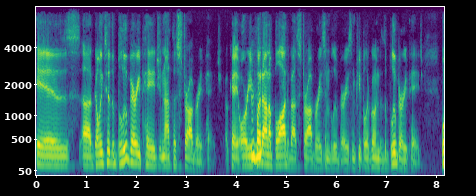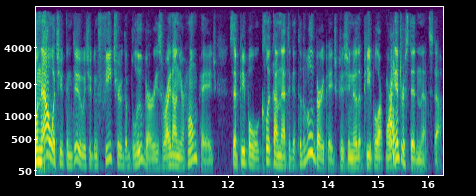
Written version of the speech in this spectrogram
is uh, going to the blueberry page and not the strawberry page, okay? Or you put out a blog about strawberries and blueberries, and people are going to the blueberry page. Well, now what you can do is you can feature the blueberries right on your homepage, so that people will click on that to get to the blueberry page because you know that people are more Right. interested in that stuff.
